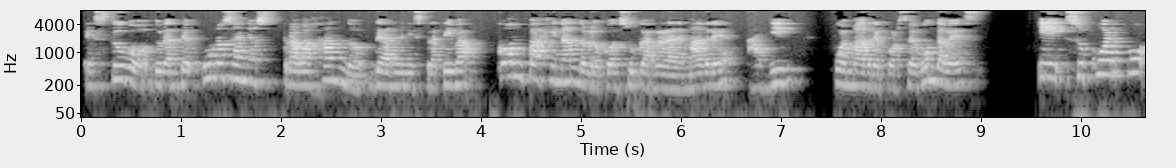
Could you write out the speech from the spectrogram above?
Estuvo durante unos años trabajando de administrativa, compaginándolo con su carrera de madre. Allí fue madre por segunda vez y su cuerpo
